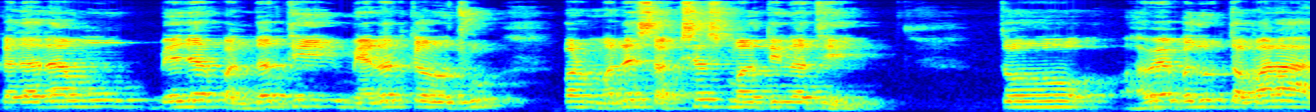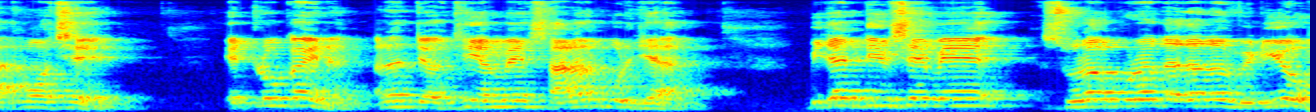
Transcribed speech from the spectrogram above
કે દાદા, હું બે હજાર પંદરથી મહેનત કરું છું, પણ મને સક્સેસ મળતી નથી. તો હવે બધું તમારા હાથમાં છે. એટલું કહીને અને ત્યાંથી અમે સાળંગપુર ગયા. બીજા જ દિવસે મેં સુરાપુરા દાદાનો વીડિયો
